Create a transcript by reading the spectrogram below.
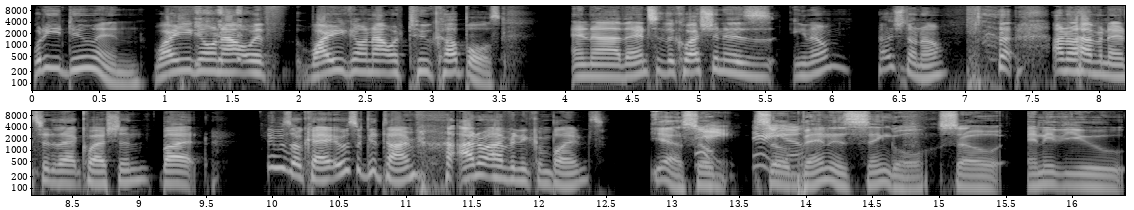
what are you doing? Why are you going out with Why are you going out with two couples? And uh, the answer to the question is, you know, I just don't know. I don't have an answer to that question, but it was okay. It was a good time. I don't have any complaints. Yeah, so Hey, so. Ben is single. So any of you,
